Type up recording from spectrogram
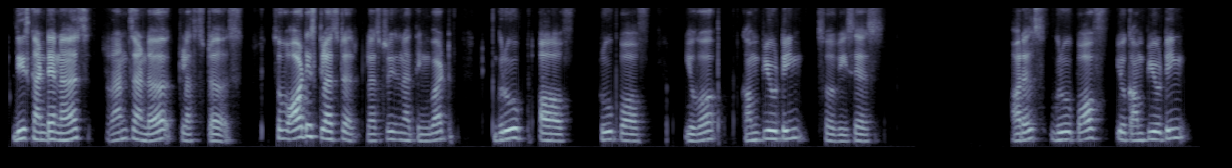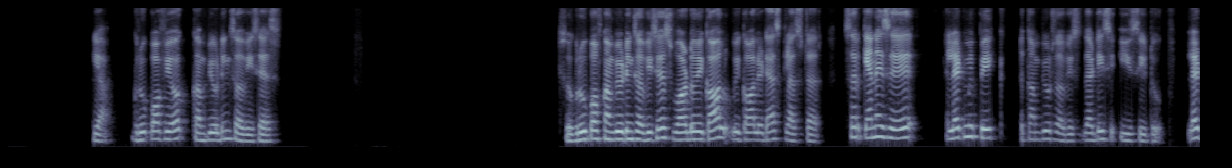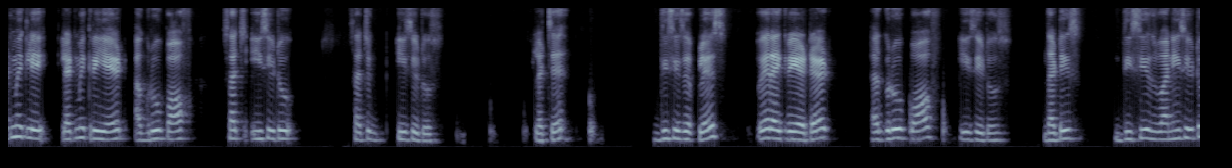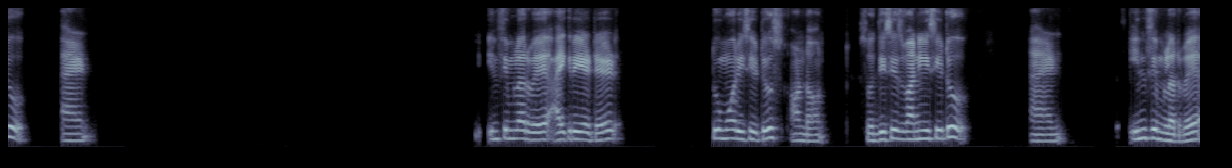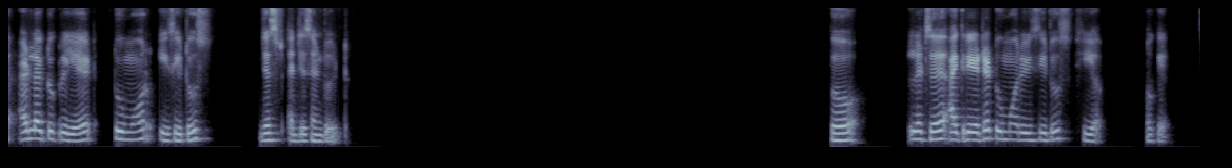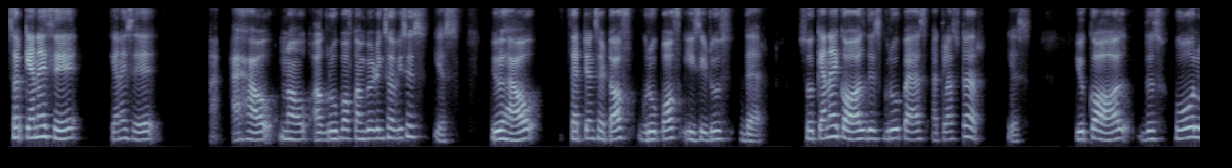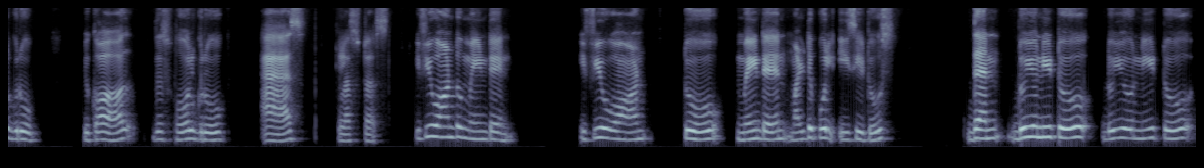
These containers runs under clusters. So what is cluster? Cluster is nothing but group of group of your computing services or else group of your computing yeah group of your computing services. So group of computing services what do we call? We call it as cluster. Sir can i say let me pick a compute service that is ec2 let me let me create a group of such ec2 such ec2s let's say this is a place where i created a group of ec2s that is this is one EC2 and in similar way I created two more EC2s on down. So this is one EC2 and in similar way I'd like to create two more EC2s just adjacent to it. So let's say I created two more EC2s here. Okay. Sir, can I say, can I say I have now a group of computing services? Yes. You have certain set of group of EC2s there. So can I call this group as a cluster? Yes. You call this whole group, you call this whole group as clusters. If you want to maintain, if you want to maintain multiple EC2s, then do you need to do you need to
